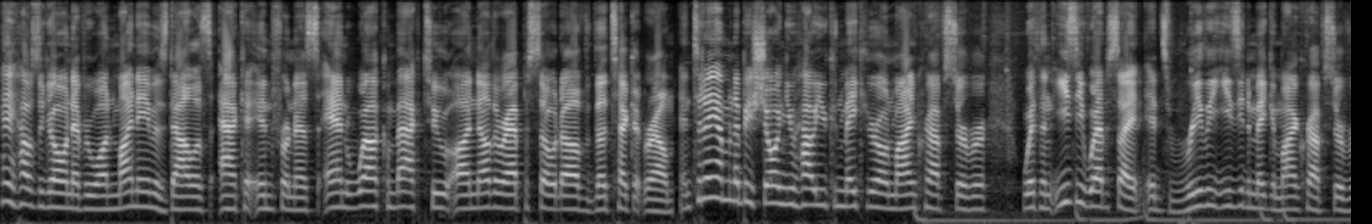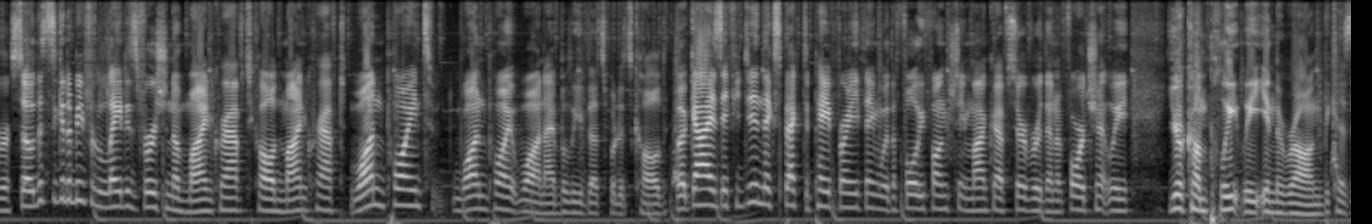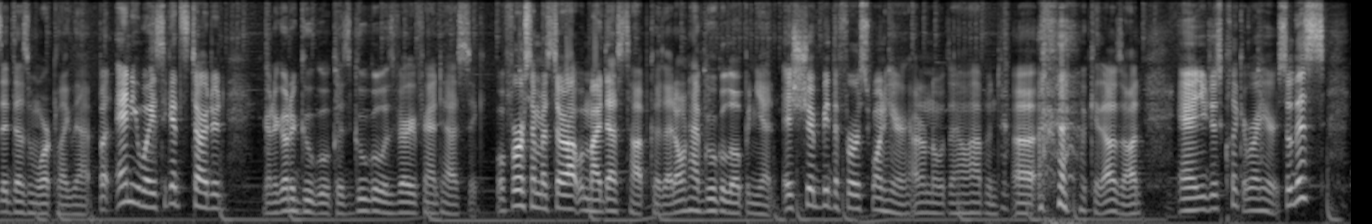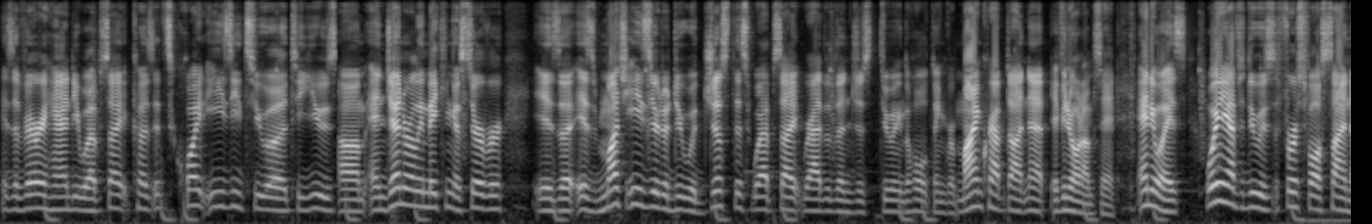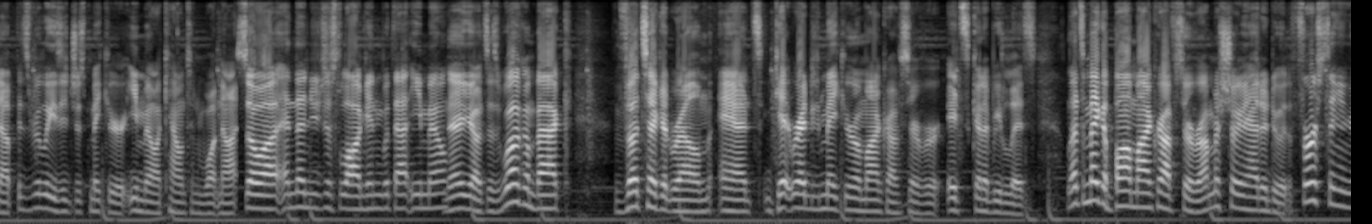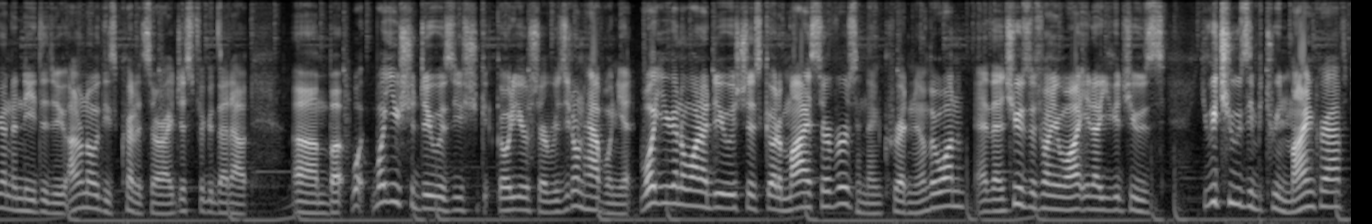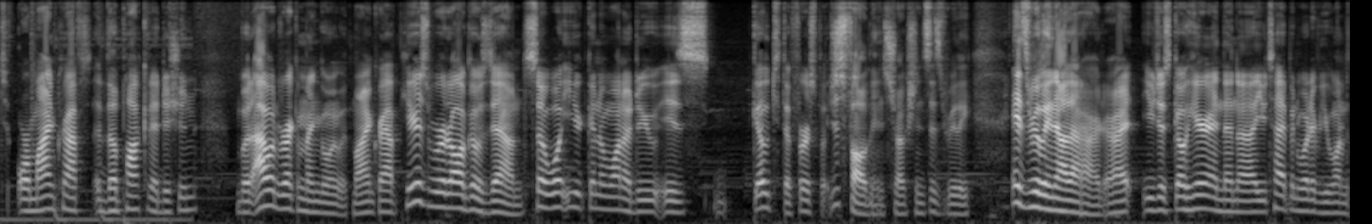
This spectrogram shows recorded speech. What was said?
Hey, how's it going everyone? My name is Dallas Aka Infurness and welcome back to another episode of The Tekkit Realm. And today I'm going to be showing you how you can make your own Minecraft server with an easy website. It's really easy to make a Minecraft server. So this is going to be for the latest version of Minecraft called Minecraft 1.1.1. I believe that's what it's called. But guys, if you didn't expect to pay for anything with a fully functioning Minecraft server, then unfortunately, you're completely in the wrong because it doesn't work like that. But anyways, to get started, you're gonna go to Google because Google is very fantastic. Well, first I'm gonna start out with my desktop because I don't have Google open yet. It should be the first one here. I don't know what the hell happened. Uh, okay, that was odd. And you just click it right here. So this is a very handy website because it's quite easy to uh, to use. Um, and generally making a server is uh, is much easier to do with just this website rather than just doing the whole thing from Minecraft.net. If you know what I'm saying. Anyways, what you have to do is first of all sign up. It's really easy. Just make your email account and whatnot. So uh, and then you just log in with that email. There you go. It says welcome back the Tekkit Realm and get ready to make your own Minecraft server. It's gonna be lit. Let's make a bomb Minecraft server. I'm gonna show you how to do it. The first thing you're gonna need to do, I don't know what these credits are, I just figured that out. Um, but what, what you should do is you should go to your servers. You don't have one yet. What you're gonna wanna do is just go to my servers and then create another one and then choose which one you want. You know, you could choose, you could choose in between Minecraft or Minecraft the Pocket Edition. But I would recommend going with Minecraft. Here's where it all goes down. So what you're gonna wanna do is go to the first place. Just follow the instructions. It's really, it's really not that hard. All right, you just go here and then uh, you type in whatever you want,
